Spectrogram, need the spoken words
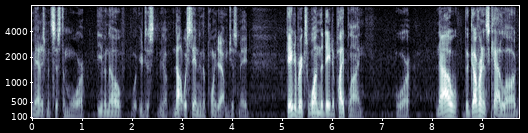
management system war, even though what you're just, you know, notwithstanding the point Yeah. that you just made. Databricks won the data pipeline war. Now the governance catalog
